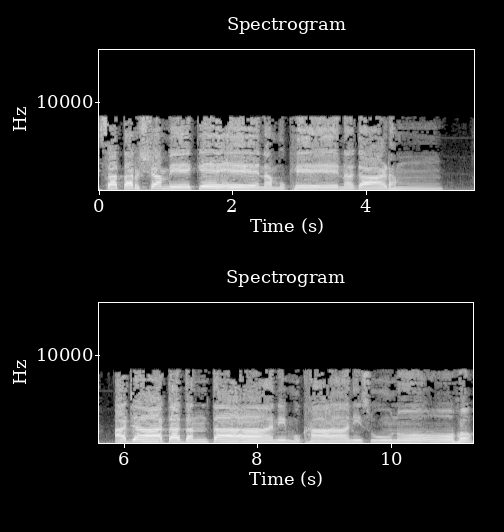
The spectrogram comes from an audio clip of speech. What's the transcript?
सतर्षमेकेन मुखेन गाढम्। अजातदन्तानि मुखानि सूनोः।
